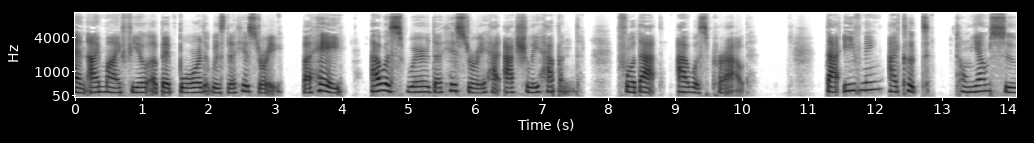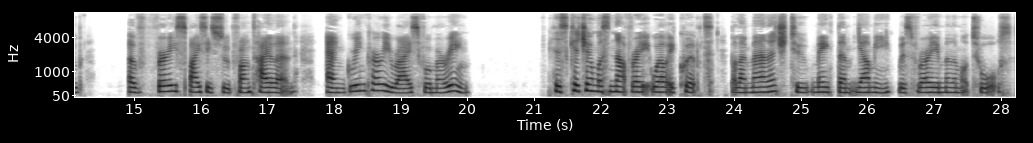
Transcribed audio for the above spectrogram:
and I might feel a bit bored with the history. But hey, I was where the history had actually happened. For that, I was proud. That evening, I cooked tom yum soup a very spicy soup from Thailand, and green curry rice for Marine. His kitchen was not very well equipped, but I managed to make them yummy with very minimal tools.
